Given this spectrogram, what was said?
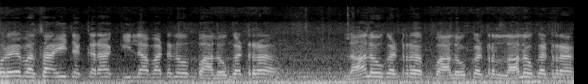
ਉਰੇ ਬਸ ਆਹੀ ਚੱਕਰ ਆ, ਕੀਲਾ ਵੱਢ ਲਓ, ਪਾ ਲਓ ਕਟਰ ਲਾ ਲਓ ਕਟਰ ਪਾ ਲਓ ਕਟਰ ਲਾ ਲਓ ਕਟਰ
